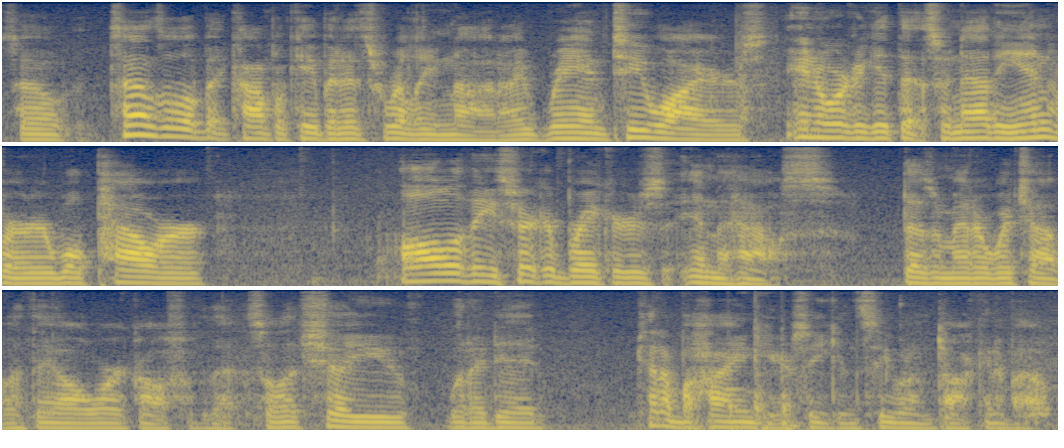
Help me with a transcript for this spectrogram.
So it sounds a little bit complicated, but it's really not. I ran two wires in order to get that. So now the inverter will power all of these circuit breakers in the house. Doesn't matter which outlet, they all work off of that. So let's show you what I did kind of behind here so you can see what I'm talking about.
